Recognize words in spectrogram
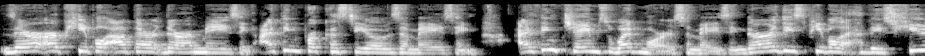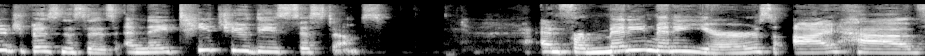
There are people out there, they're amazing. I think Brooke Castillo is amazing. I think James Wedmore is amazing. There are these people that have these huge businesses and they teach you these systems. And for many, many years, I have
